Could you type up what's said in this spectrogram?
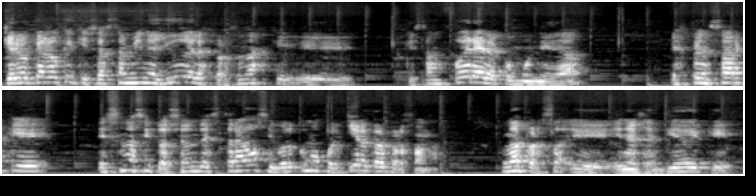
creo que algo que quizás también ayude a las personas que, eh, que están fuera de la comunidad es pensar que es una situación de estragos igual como cualquier otra persona. Una persona eh, en el sentido de que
